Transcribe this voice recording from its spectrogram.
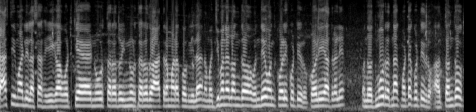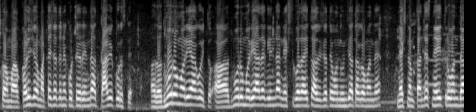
ಜಾಸ್ತಿ ಮಾಡಲಿಲ್ಲ ಸರ್. ಈಗ ಒಟ್ಟಿಗೆ ನೂರು ತರೋದು, ಇನ್ನೂರು ತರೋದು ಆ ಥರ ಮಾಡೋಕೆ ಹೋಗಲಿಲ್ಲ. ನಮ್ಮ ಅಜ್ಜಿ ಮನೇಲಿ ಒಂದು, ಒಂದೇ ಒಂದು ಕೋಳಿ ಕೊಟ್ಟಿದ್ರು. ಕೋಳಿ ಅದರಲ್ಲಿ ಒಂದು ಹದಿಮೂರು, ಹದಿನಾಲ್ಕು ಮೊಟ್ಟೆ ಕೊಟ್ಟಿದ್ರು. ಅದು ತಂದು ಕೋಳಿ ಜೊ, ಮೊಟ್ಟೆ ಜೊತೆನೆ ಕೊಟ್ಟಿರೋದ್ರಿಂದ ಅದು ಕಾವಿ ಕೂರಿಸ್ದೆ. ಅದು ಹದಿಮೂರು ಮರಿ ಆಗೋಯ್ತು ಆ ಹದಿಮೂರು ಮರಿ ಆದಾಗ್ಲಿಂದ ನೆಕ್ಸ್ಟ್ ಗೊತ್ತಾಯಿತು. ಅದ್ರ ಜೊತೆ ಒಂದು ಹುಂಜ ತಗೊಂಬಂದೆ. ನೆಕ್ಸ್ಟ್ ನಮ್ಮ ತಂದೆ ಸ್ನೇಹಿತರು ಒಂದು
